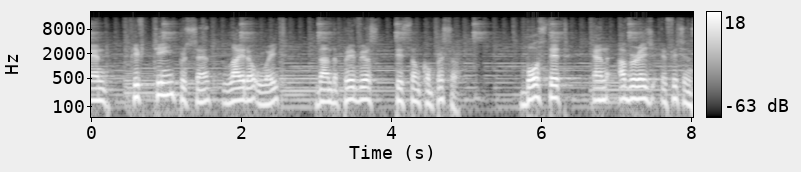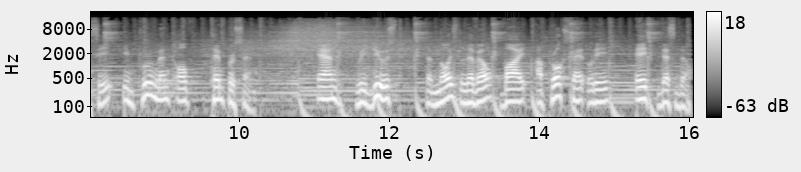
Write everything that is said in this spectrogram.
and 15% lighter weight than the previous piston compressor, boasted an average efficiency improvement of 10% and reduced the noise level by approximately 8 decibel.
